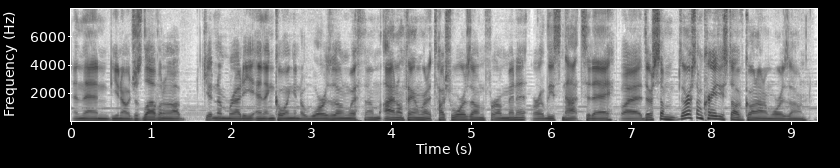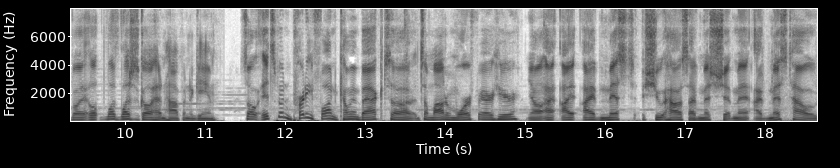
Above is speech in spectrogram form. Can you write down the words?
and then you know just leveling them up, getting them ready, and then going into Warzone with them. I don't think I'm going to touch Warzone for a minute, or at least not today. But there's some there's some crazy stuff going on in Warzone. But let's just go ahead and hop in the game. So it's been pretty fun coming back to, to Modern Warfare here. You know, I, I, I've missed Shoot House. I've missed Shipment. I've missed how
